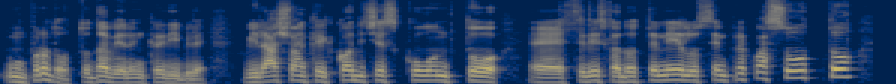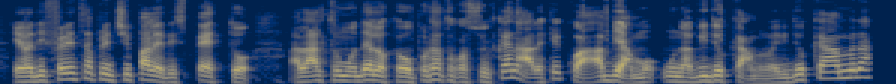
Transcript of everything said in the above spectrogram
un prodotto davvero incredibile vi lascio anche il codice sconto sconto eh, se riesco ad ottenerlo sempre qua sotto e la differenza principale rispetto all'altro modello che ho portato qua sul canale è che qua abbiamo una videocamera, una videocamera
